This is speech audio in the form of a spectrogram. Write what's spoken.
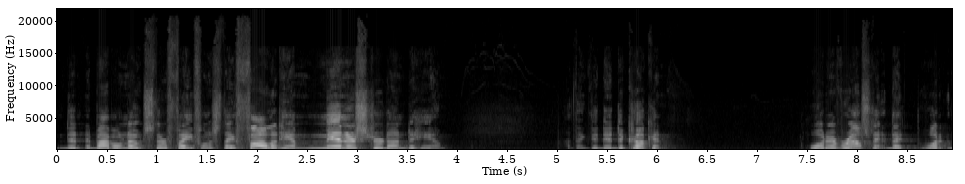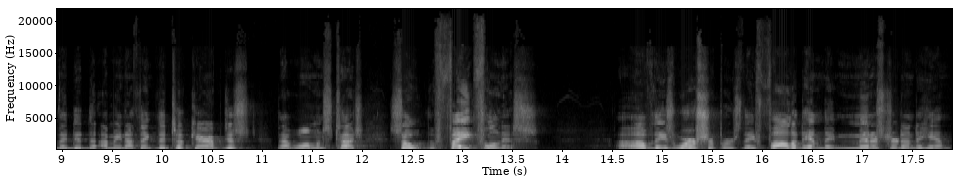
the Bible notes their faithfulness. They followed him, ministered unto him. I think they did the cooking. Whatever else they, they what they did, the, I mean, I think they took care of just that woman's touch. So, the faithfulness uh, of these worshipers, they followed him, they ministered unto him.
